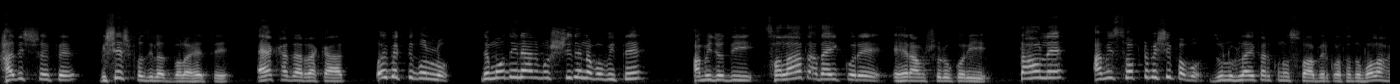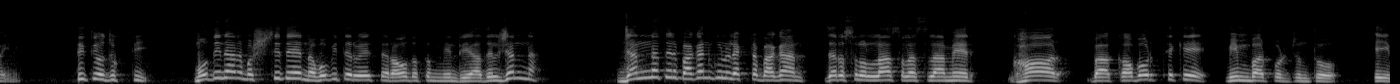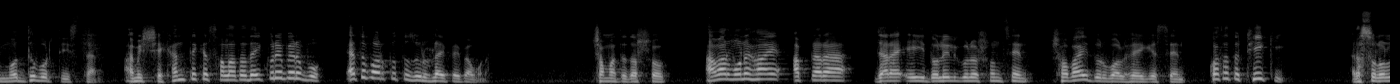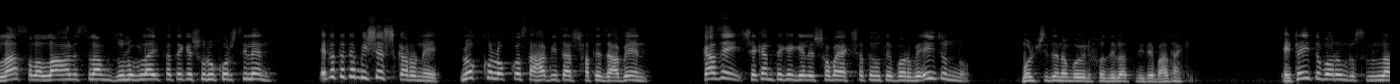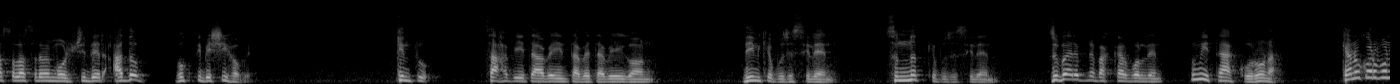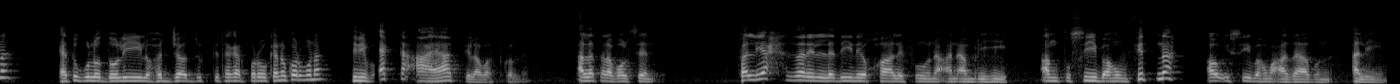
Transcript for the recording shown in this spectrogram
হাদিস শরীফে বিশেষ ফজিলত বলা হয়েছে, এক হাজার রাকাত। ওই ব্যক্তি বলল যে, মদিনার মসজিদে নববীতে আমি যদি সলাৎ আদায় করে এহরাম শুরু করি, তাহলে আমি সবটা বেশি পাবো। জুলহুলাইফার কোনো সোয়াবের কথা তো বলা হয়নি। তৃতীয় যুক্তি, মদিনার মসজিদে নববীতে রয়েছে রওদতম মিন রিয়াদুল জান্না জান্নাতের বাগানগুলোর একটা বাগান যা রসল্লাহ সাল্লাহ সাল্লামের ঘর বা কবর থেকে মিম্বার পর্যন্ত এই মধ্যবর্তী স্থান। আমি সেখান থেকে সলাত আদায় করে বেরোবো। এত বরকত জুলহুলাইফাই পাবো না। সম্মত দর্শক, আমার মনে হয় আপনারা যারা এই দলিলগুলো শুনছেন, সবাই দুর্বল হয়ে গেছেন। কথা তো ঠিকই। রসল্লাহ সাল্লাম জুলহুলাইফা থেকে শুরু করছিলেন। এটা তো একটা বিশেষ কারণে লক্ষ লক্ষ সাহাবি তার সাথে যাবেন। কাজেই সেখান থেকে গেলে সবাই একসাথে হতে পারবে। এই জন্য মসজিদে নবীর ফজিলত নিতে বাধা কি? এটাই তো বরং রসুল্লাহ সাল্লাহ সাল্লামের মসজিদের আদব, ভক্তি বেশি হবে। কিন্তু সাহাবি তাবেইন তাবে তাবেইগণ দিনকে বুঝেছিলেন, সুন্নতকে বুঝেছিলেন। জুবাইর ইবনে বাক্কার বললেন, তুমি তা করো না। কেন করব না? এতগুলো দলিল, হজ্জত, যুক্তি থাকার পরেও কেন করব না? তিনি একটা আয়াত তিলাবাত করলেন। আল্লাহ তালা বলছেন আন আমরিহি আন্তুসিবাহুম ফিতনা আউ ইসিবাহুম আদাবুন আলিম।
